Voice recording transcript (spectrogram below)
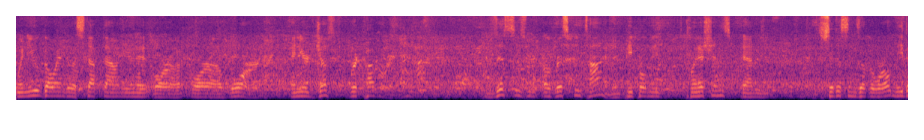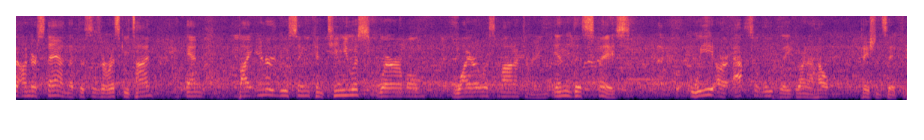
when you go into a step down unit or a, or a ward and you're just recovering. This is a risky time, and people need clinicians and citizens of the world need to understand that this is a risky time. And by introducing continuous wearable wireless monitoring in this space, we are absolutely going to help patient safety.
